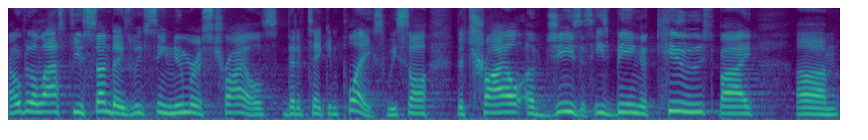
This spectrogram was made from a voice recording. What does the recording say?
Now, over the last few Sundays, we've seen numerous trials that have taken place. We saw the trial of Jesus. He's being accused by, um,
